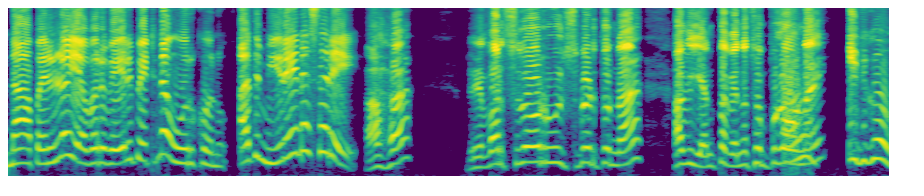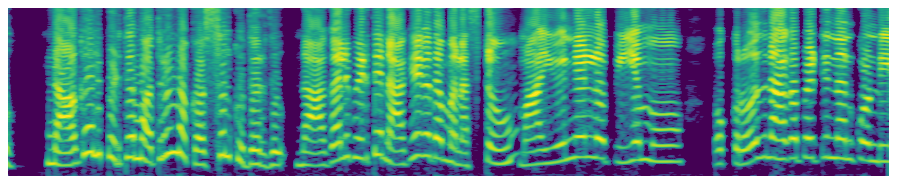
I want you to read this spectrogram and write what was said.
నా పనిలో ఎవరు వేలు పెట్టినా ఊరుకోను. అది మీరైనా సరే. ఆహా రివర్స్లో రూల్స్ పెడుతున్నా అవి ఎంత వినసొంపుగా ఉన్నాయి? ఇదిగో నాగాలు పెడితే మాత్రం నాకు అస్సలు కుదరదు. నాగాలు పెడితే నాకే కదమ్మా నష్టం. మా యూనియన్లో పిఎం ఒక రోజు నాగ పెట్టింది అనుకోండి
